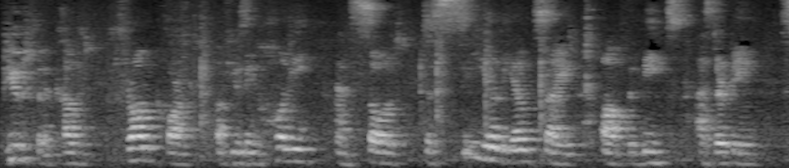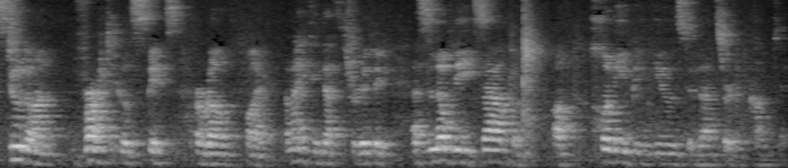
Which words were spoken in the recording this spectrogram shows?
beautiful account from Cork of using honey and salt to seal the outside of the meats as they're being stood on vertical spits around the fire. And I think that's terrific. That's a lovely example of honey being used in that sort of context.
